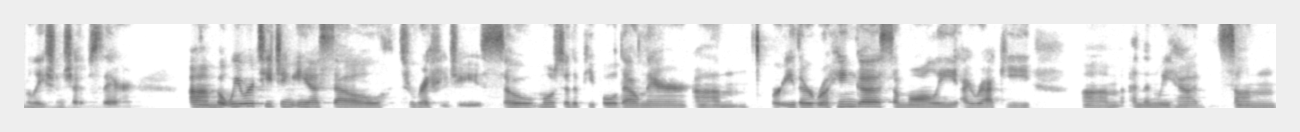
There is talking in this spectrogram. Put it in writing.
relationships there um, but we were teaching ESL to refugees. So most of the people down there um, were either Rohingya, Somali, Iraqi, um, and then we had some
